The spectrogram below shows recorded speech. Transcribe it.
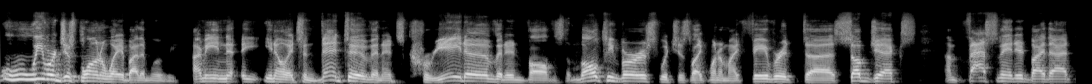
we were just blown away by the movie. I mean, you know, it's inventive and it's creative. It involves the multiverse, which is like one of my favorite uh, subjects. I'm fascinated by that.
